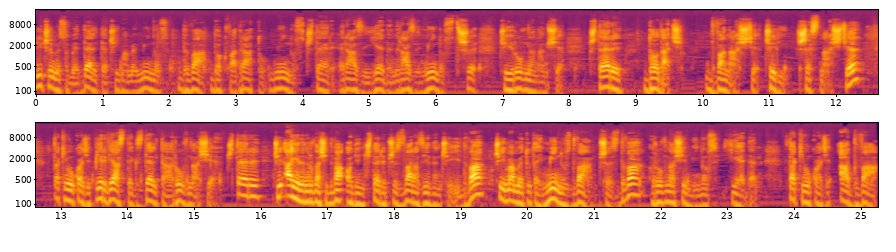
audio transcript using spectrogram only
Liczymy sobie deltę, czyli mamy minus 2 do kwadratu minus 4 razy 1 razy minus 3, czyli równa nam się 4 dodać 12, czyli 16. W takim układzie pierwiastek z delta równa się 4, czyli a1 równa się 2 odjąć 4 przez 2 razy 1, czyli 2, czyli mamy tutaj minus 2 przez 2 równa się minus 1. W takim układzie a2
